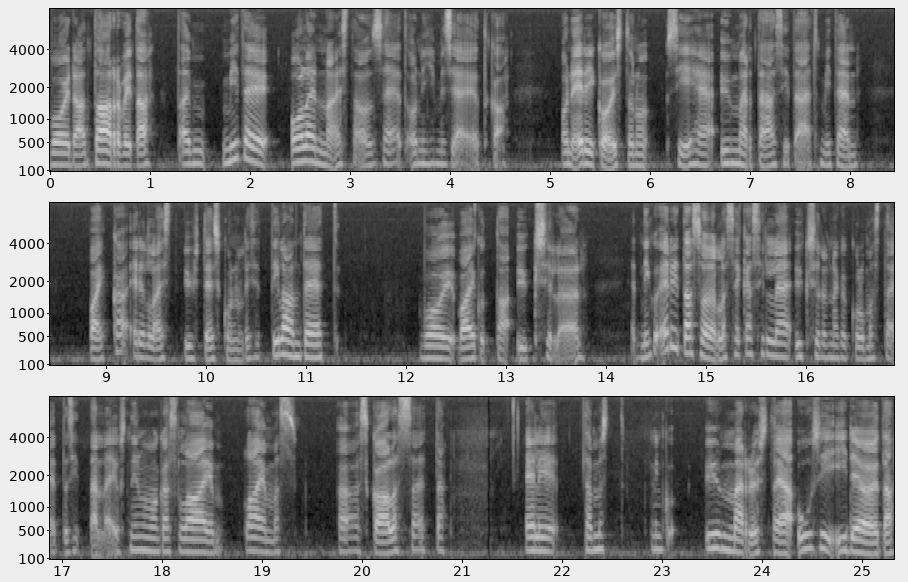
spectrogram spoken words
voidaan tarvita. Tai miten olennaista on se, että on ihmisiä, jotka on erikoistunut siihen ja ymmärtää sitä, että miten – vaikka erilaiset yhteiskunnalliset tilanteet voi vaikuttaa yksilöön. Et niin kuin eri tasoilla sekä yksilön näkökulmasta että sitten tällä just nimenomaan kanssa laajem, laajemmassa skaalassa. Että, eli tämmöistä niin ymmärrystä ja uusia ideoita,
